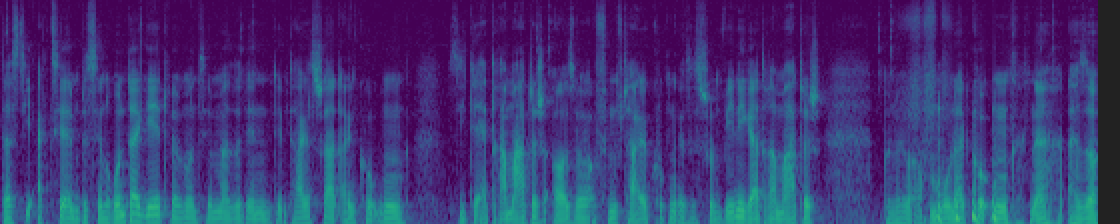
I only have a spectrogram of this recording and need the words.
dass die Aktie ein bisschen runtergeht. Wenn wir uns hier mal so den, den Tageschart angucken, sieht der dramatisch aus. Wenn wir auf fünf Tage gucken, ist es schon weniger dramatisch. Und wenn wir auf einen Monat gucken, ne, also.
